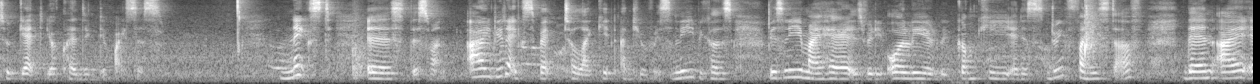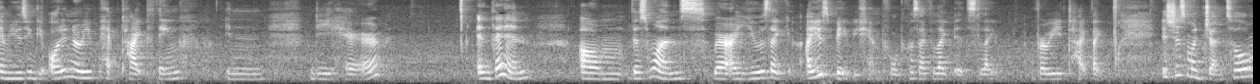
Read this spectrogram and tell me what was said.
to get your cleansing devices. Next is this one. I didn't expect to like it until recently because recently my hair is really oily and really gunky and it's doing funny stuff. Then I am using the ordinary peptide thing in the hair. And then um, there's ones where I use like I use baby shampoo because I feel like it's like very tight like it's just more gentle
